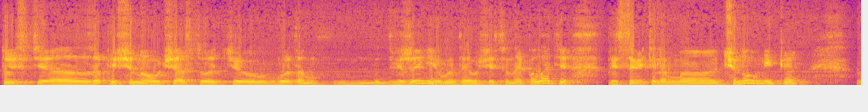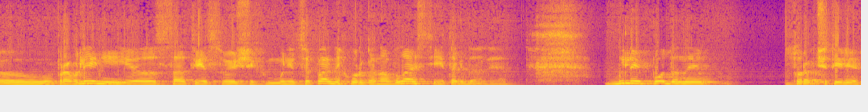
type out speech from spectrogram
То есть э, запрещено участвовать в этом движении, в этой общественной палате представителям э, чиновника, управлений э, соответствующих муниципальных органов власти и так далее. Были поданы 44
